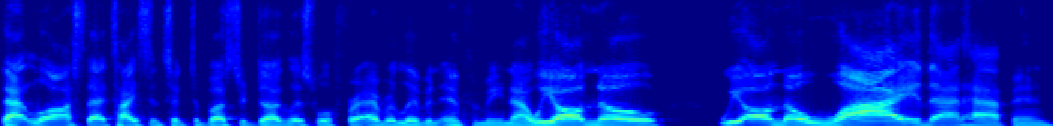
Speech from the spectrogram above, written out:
that loss that tyson took to buster douglas will forever live in infamy. Now we all know we all know why that happened,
